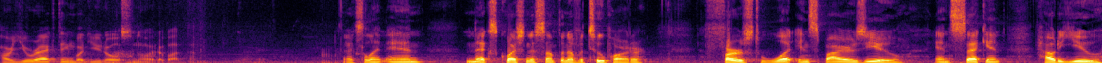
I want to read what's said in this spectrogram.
how you're acting, but you'd also know it about them. Excellent. And next question is something of a two-parter. First, what inspires you? And second, how do you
